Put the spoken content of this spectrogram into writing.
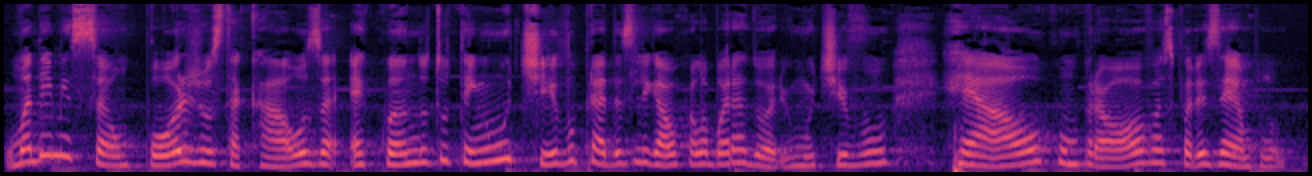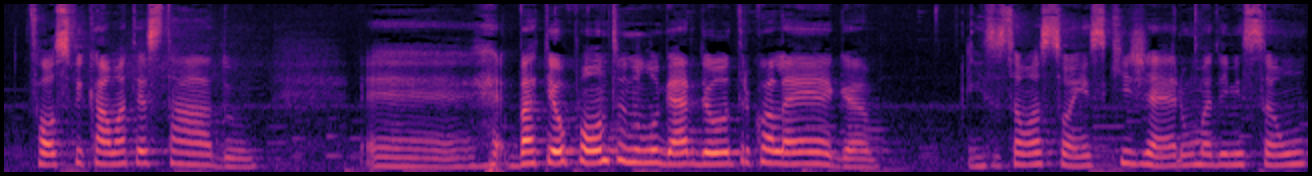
Uma demissão por justa causa é quando tu tem um motivo para desligar o colaborador, um motivo real com provas, por exemplo, falsificar um atestado, é, bater o ponto no lugar de outro colega. Essas são ações que geram uma demissão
